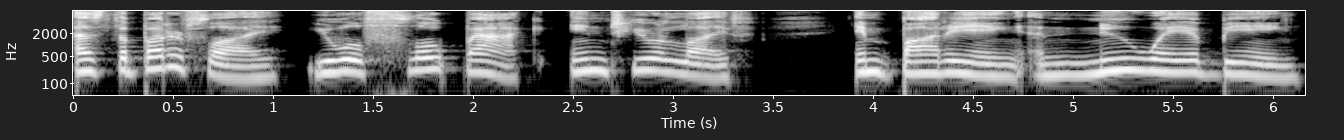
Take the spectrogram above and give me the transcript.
As the butterfly, you will float back into your life, embodying a new way of being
